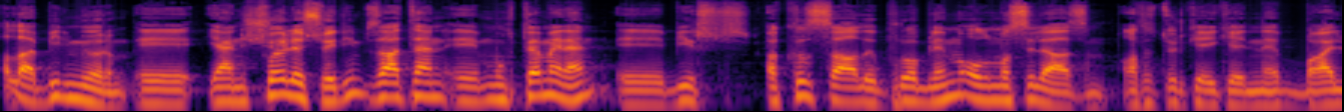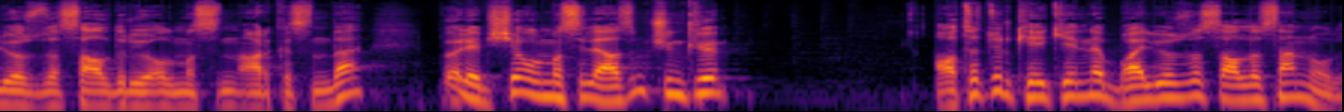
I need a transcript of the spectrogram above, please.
Valla bilmiyorum e, yani şöyle söyleyeyim zaten e, muhtemelen e, bir akıl sağlığı problemi olması lazım. Atatürk heykeline balyozla saldırıyor olmasının arkasında böyle bir şey olması lazım. Çünkü Atatürk heykeline balyozla saldırsan ne olur?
